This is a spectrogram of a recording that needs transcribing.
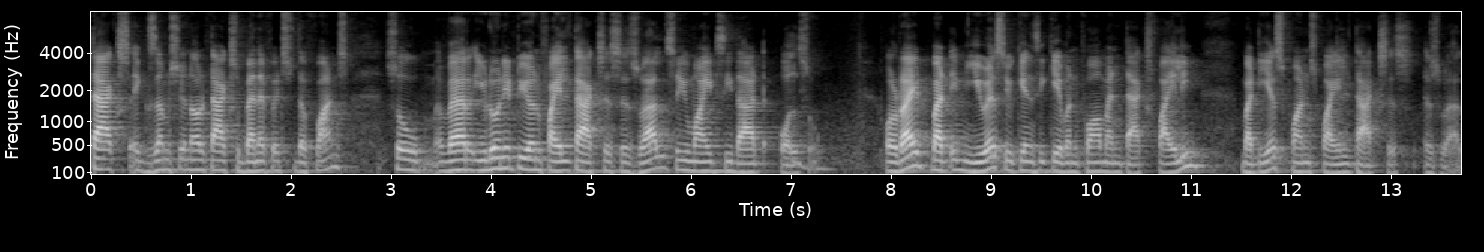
tax exemption or tax benefits to the funds. So where you don't need to even file taxes as well. So you might see that also all right but in US you can see K1 form and tax filing but yes funds file taxes as well.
